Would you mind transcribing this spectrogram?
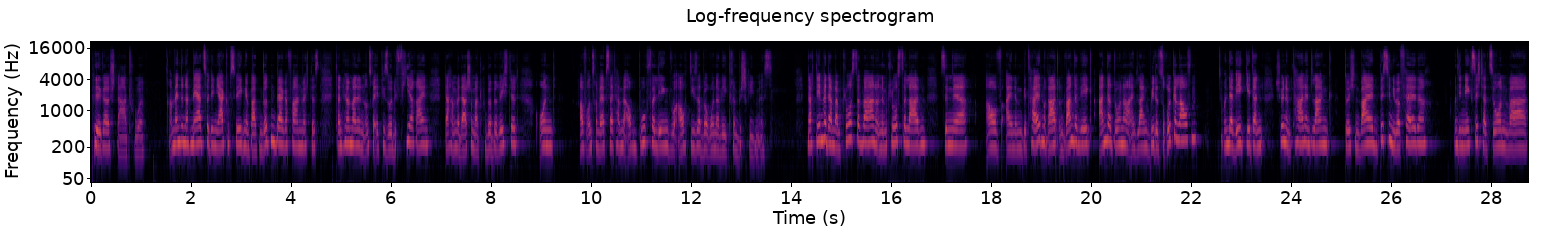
Pilgerstatue. Und wenn du noch mehr zu den Jakobswegen in Baden-Württemberg erfahren möchtest, dann hör mal in unsere Episode 4 rein. Da haben wir da schon mal drüber berichtet. Und auf unserer Website haben wir auch ein Buch verlinkt, wo auch dieser Baroner Weg drin beschrieben ist. Nachdem wir dann beim Kloster waren und im Klosterladen, sind wir auf einem geteilten Rad- und Wanderweg an der Donau entlang wieder zurückgelaufen. Und der Weg geht dann schön im Tal entlang, durch den Wald, ein bisschen über Felder. Und die nächste Station war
